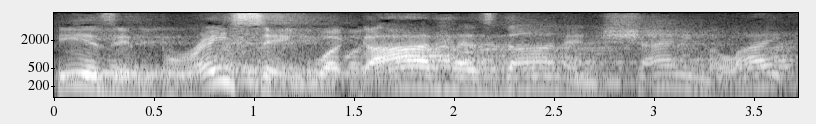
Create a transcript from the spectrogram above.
he is embracing what God has done and shining the light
